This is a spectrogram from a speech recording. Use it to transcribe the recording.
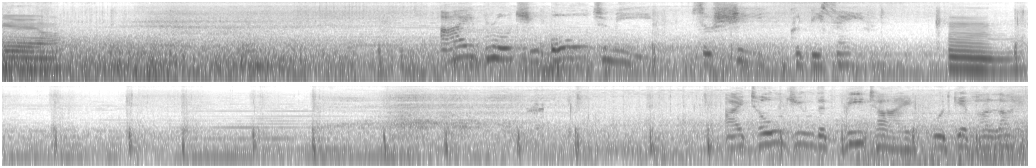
Yeah. I brought you all to me so she could be saved. Hmm. I told you that Vitae would give her life,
